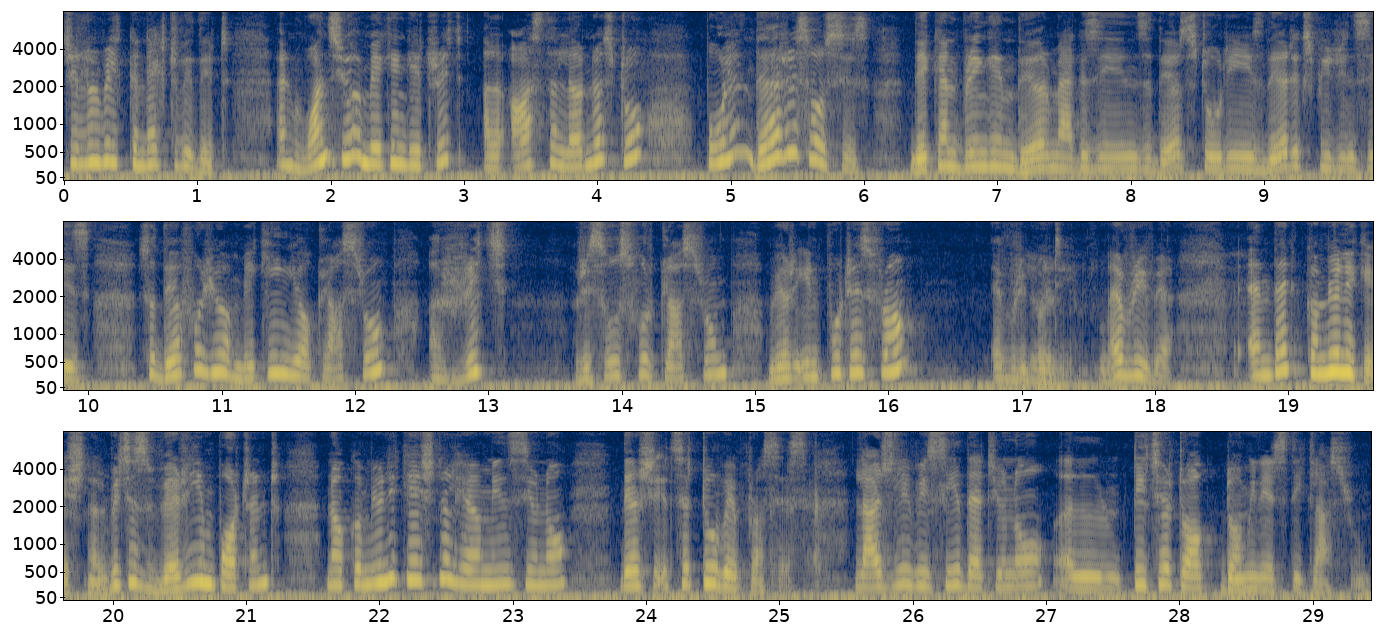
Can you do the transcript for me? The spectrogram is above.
Children will connect with it. And once you are making it rich, I'll ask the learners to pull in their resources. They can bring in their magazines, their stories, their experiences. So, therefore, you are making your classroom a rich, resourceful classroom where input is from everybody, right. everywhere. And then communicational, which is very important. Now, communicational here means, you know, there's, it's a two way process. Largely, we see that, you know, uh, teacher talk dominates the classroom.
